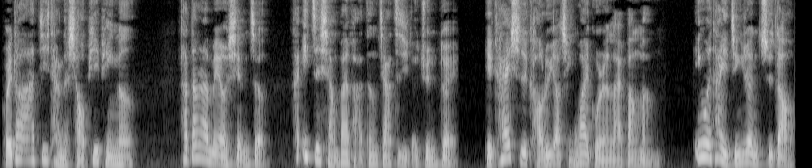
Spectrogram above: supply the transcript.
回到阿基坦的小批评呢，他当然没有闲着，他一直想办法增加自己的军队，也开始考虑邀请外国人来帮忙，因为他已经认知到。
